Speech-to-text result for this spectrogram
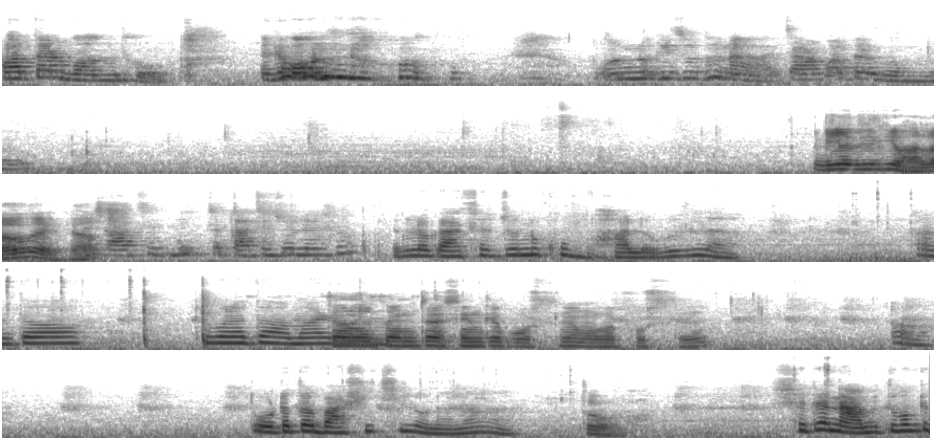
পাতার গন্ধ। এটা অন্য। অন্য কিছু তো না চা পাতার গন্ধ। এগুলো দিলে কি ভালো হবে গাছ? কাছে কাছে চলে এসো। এগুলো গাছের জন্য খুব ভালো বুঝলা? আমি তো কি বলতো আমার তো আমি প্যান্টটা সেনকে পড়ছিলাম আবার পড়ছে তো ওটা তোর বাসি ছিল না না? তো? সেটা না আমি তোমাকে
